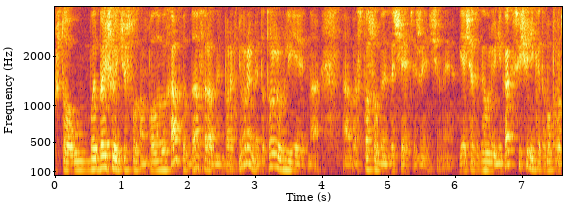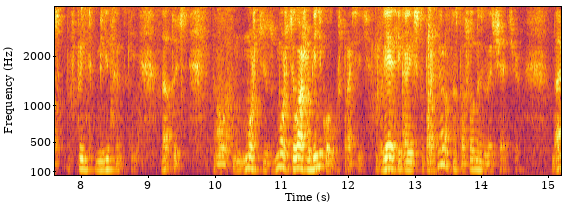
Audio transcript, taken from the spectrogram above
что большое число там половых актов, да, с разными партнерами, это тоже влияет на а, способность зачатия женщины. Я сейчас говорю не как священник, это вопрос, в принципе, медицинский. Да, то есть, вот, можете, можете вашего гинеколога спросить, влияет ли количество партнеров на способность к зачатию. Да,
